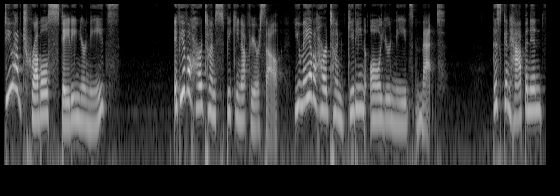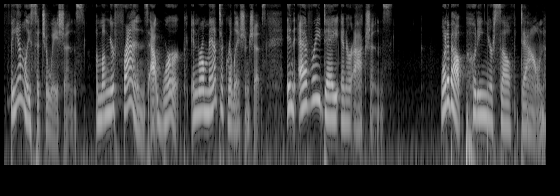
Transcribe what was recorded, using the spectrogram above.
Do you have trouble stating your needs? If you have a hard time speaking up for yourself, you may have a hard time getting all your needs met. This can happen in family situations among your friends, at work, in romantic relationships, in everyday interactions. What about putting yourself down?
